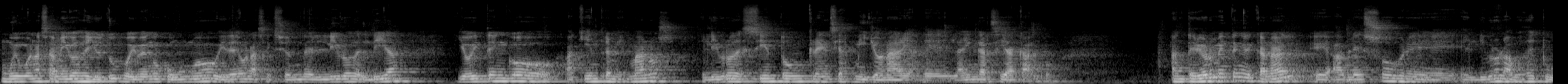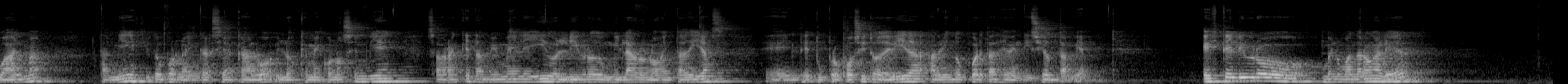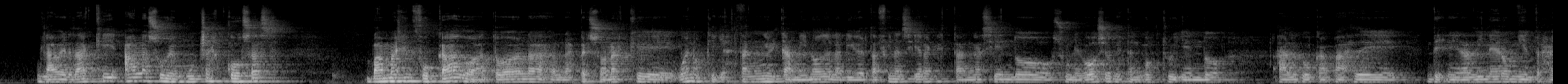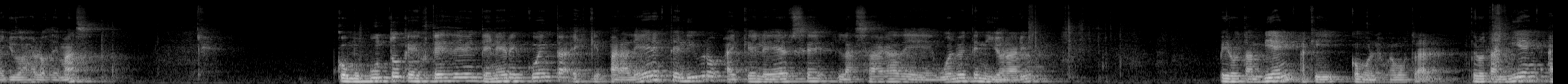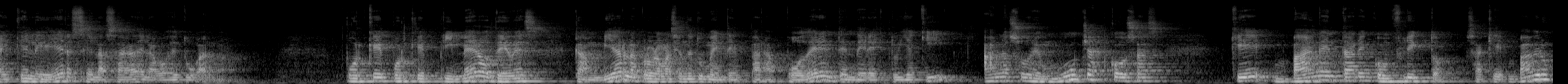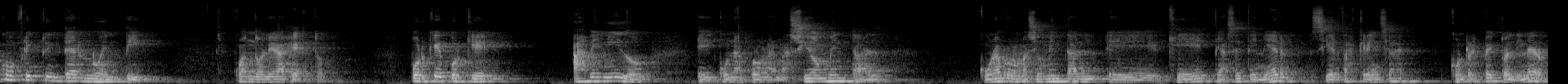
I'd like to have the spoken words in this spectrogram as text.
Muy buenas amigos de YouTube, hoy vengo con un nuevo video en la sección del libro del día y hoy tengo aquí entre mis manos el libro de 101 creencias millonarias de Laín García Calvo. Anteriormente en el canal eh, hablé sobre el libro La voz de tu alma, también escrito por Laín García Calvo y los que me conocen bien sabrán que también me he leído el libro de Un Milagro 90 días, eh, el de tu propósito de vida, abriendo puertas de bendición también. Este libro me lo mandaron a leer la verdad que habla sobre muchas cosas, va más enfocado a todas las, personas que, bueno, que ya están en el camino de la libertad financiera, que están haciendo su negocio, que están construyendo algo capaz de, de generar dinero mientras ayudas a los demás. Como punto que ustedes deben tener en cuenta es que para leer este libro hay que leerse la saga de Vuélvete Millonario, pero también aquí, como les voy a mostrar, pero también hay que leerse la saga de la voz de tu alma. ¿Por qué? Porque primero debes cambiar la programación de tu mente para poder entender esto. Y aquí habla sobre muchas cosas que van a entrar en conflicto. O sea, que va a haber un conflicto interno en ti cuando leas esto. ¿Por qué? Porque has venido eh, con la programación mental con una programación mental eh, que te hace tener ciertas creencias con respecto al dinero,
